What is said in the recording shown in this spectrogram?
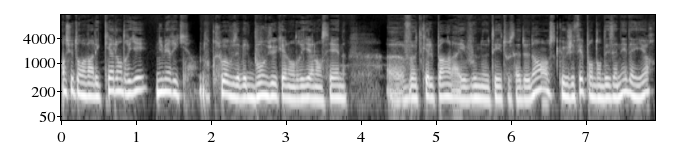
Ensuite, on va voir les calendriers numériques. Donc, soit vous avez le bon vieux calendrier à l'ancienne, euh, votre calepin là et vous notez tout ça dedans. Ce que j'ai fait pendant des années d'ailleurs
